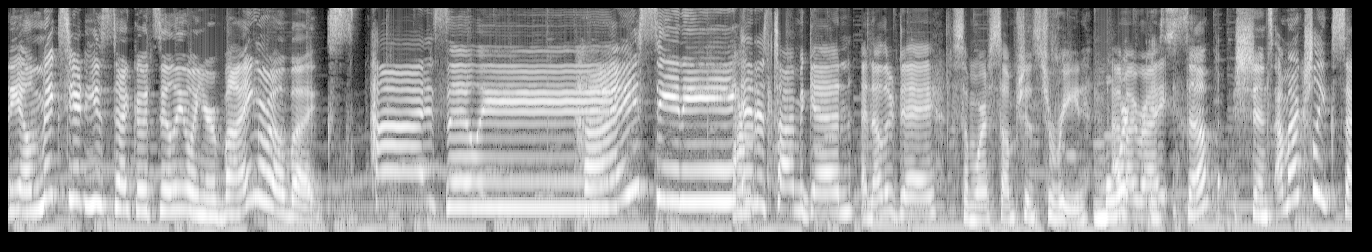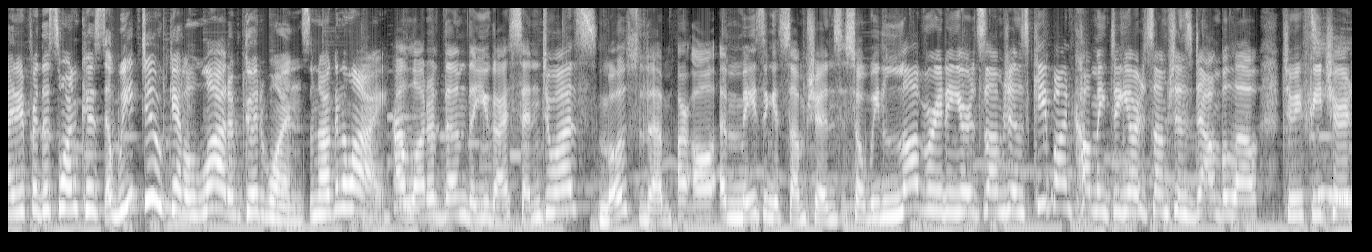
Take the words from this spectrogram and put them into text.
Video, make sure to use code silly when you're buying Robux. Hi, silly. Time again. Another day. Some more assumptions to read. More Am I right? assumptions. I'm actually excited for this one because we do get a lot of good ones. I'm not gonna lie. A lot of them that you guys send to us, most of them are all amazing assumptions. So we love reading your assumptions. Keep on commenting your assumptions down below to be featured,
